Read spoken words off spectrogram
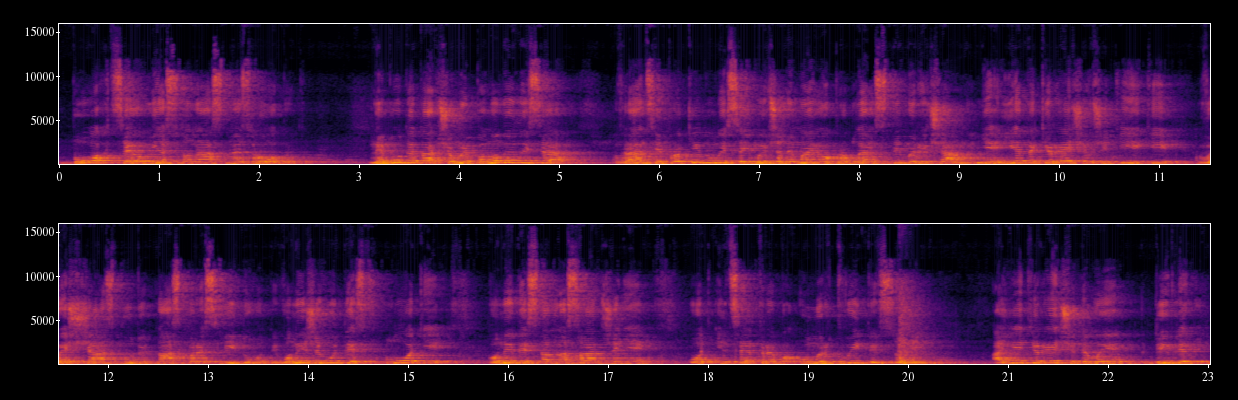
Бог це вмісто нас не зробить. Не буде так, що ми помолилися, вранці прокинулися, і ми вже не маємо проблем з тими речами. Ні, є такі речі в житті, які весь час будуть нас переслідувати. Вони живуть десь в плоті, вони десь там насаджені. От і це треба умертвити в собі. А є ті речі, де ми, дивля-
